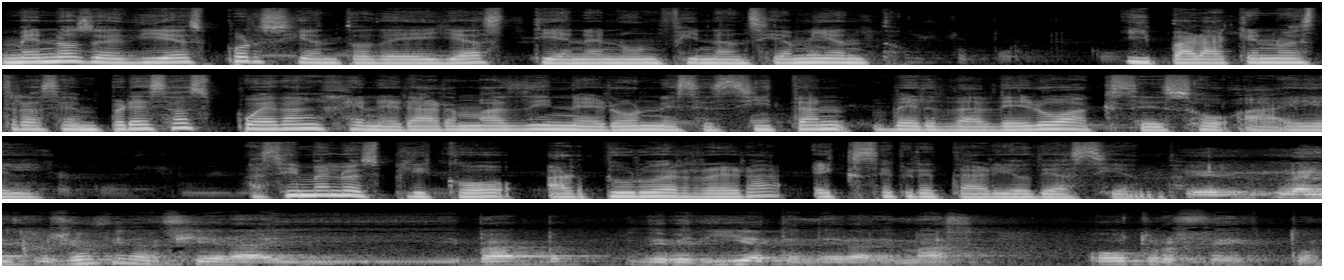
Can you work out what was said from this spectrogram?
menos de 10% de ellas tienen un financiamiento. Y para que nuestras empresas puedan generar más dinero necesitan verdadero acceso a él. Así me lo explicó Arturo Herrera, exsecretario de Hacienda. La inclusión financiera debería tener además otro efecto,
